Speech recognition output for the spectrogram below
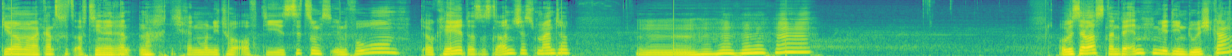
Gehen wir mal ganz kurz auf den Renn Ach, nicht Rennmonitor, auf die Sitzungsinfo. Okay, das ist auch nicht, was ich meinte. Mhm. Oh, wisst ihr was? Dann beenden wir den Durchgang.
